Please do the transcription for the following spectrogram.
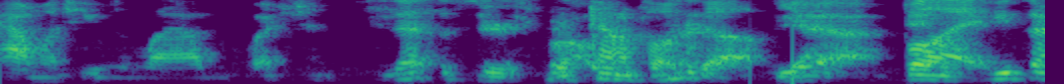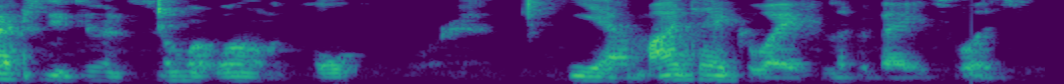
how much he was allowed in question. See, that's a serious problem. It's kind of fucked up. yeah, yes, and but he's actually doing somewhat well in the polls beforehand. yeah, my takeaway from the debates was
